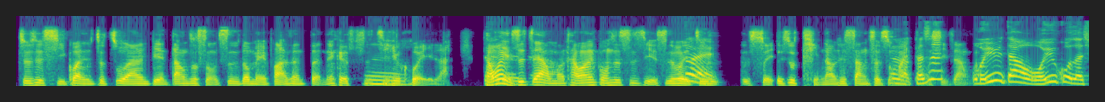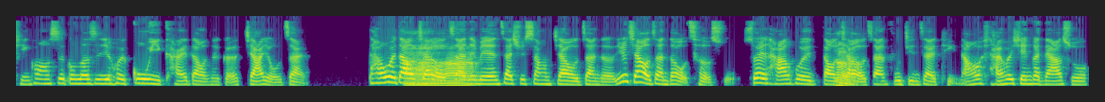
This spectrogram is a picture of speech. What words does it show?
就是习惯了，就坐在那边当做什么事都没发生，等那个司机回来。嗯、台湾也是这样吗？台湾公车司机也是会就是随就停，然后去上厕所买东西这样。我遇到我遇过的情况是，公车司机会故意开到那个加油站。他会到加油站那边再去上加油站的，啊、因为加油站都有厕所，所以他会到加油站附近再停，嗯、然后还会先跟大家说：“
